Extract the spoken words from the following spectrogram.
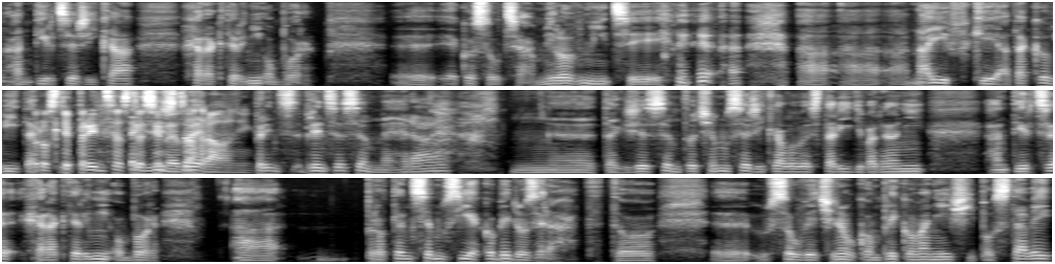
hantýrce říká charakterní obor. Eh, jako jsou třeba milovníci a, a, a naivky a takový. Tak prostě prince jste si nezahrál nikdy. Prince, prince jsem nehrál, mm, eh, takže jsem to, čemu se říkalo ve starý divadelní hantýrce, charakterní obor. A pro ten se musí jakoby dozrát. To uh, jsou většinou komplikovanější postavy.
